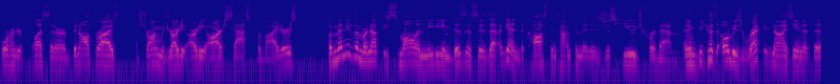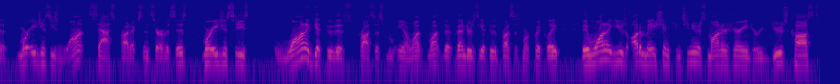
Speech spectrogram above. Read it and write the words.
400 plus that have been authorized, a strong majority already are SaaS providers. But many of them are not these small and medium businesses that, again, the cost and time commitment is just huge for them. And because OMB is recognizing that the more agencies want SaaS products and services, more agencies want to get through this process, you know, want, want the vendors to get through the process more quickly. They want to use automation, continuous monitoring to reduce cost,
